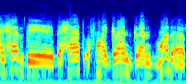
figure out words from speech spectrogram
I have the the hat of my grand grandmother,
